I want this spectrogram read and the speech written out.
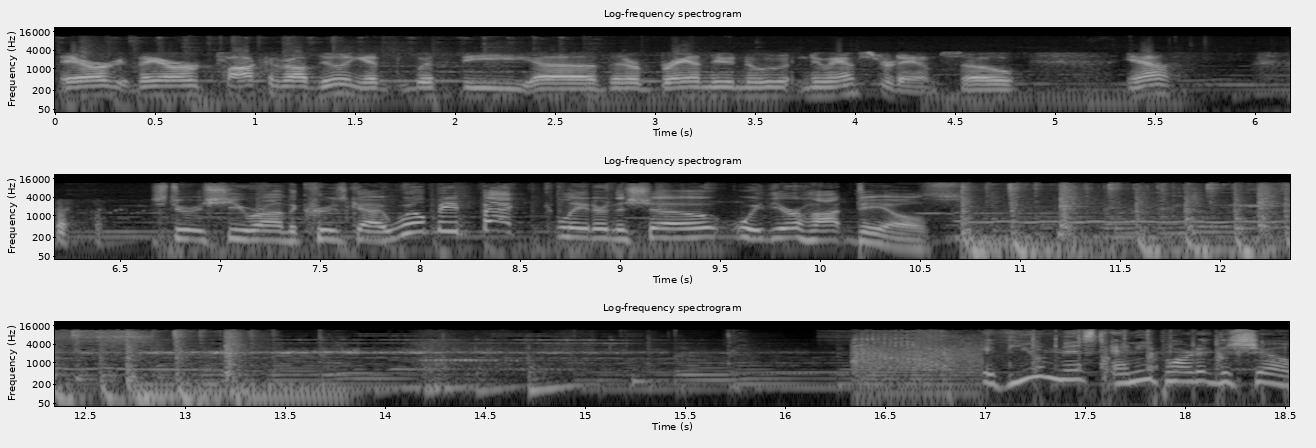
they are they are talking about doing it with the uh, their brand new New, New Amsterdam. So, yeah. Stewart Chiron, the cruise guy, will be back later in the show with your hot deals. If you missed any part of the show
